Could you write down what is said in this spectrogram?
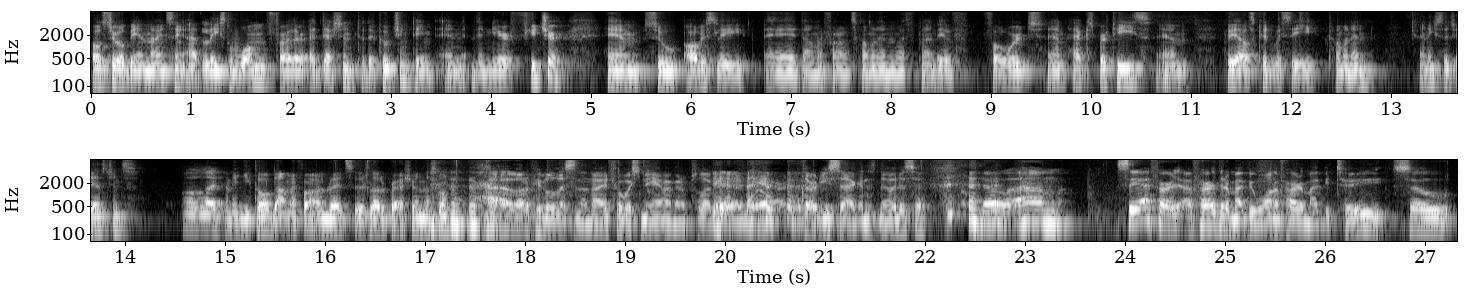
Ulster will be announcing at least one further addition to the coaching team in the near future. Um, so obviously, uh, Dan McFarland's coming in with plenty of forwards um, expertise. Um, who else could we see coming in? Any suggestions? Well, like, I mean, you called down my phone, right? So there's a lot of pressure in this one. a lot of people listening tonight, for which name I'm going to plug yeah. out of the air. Thirty seconds notice here. No, um, see, I've heard, I've heard that it might be one. I've heard it might be two. So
